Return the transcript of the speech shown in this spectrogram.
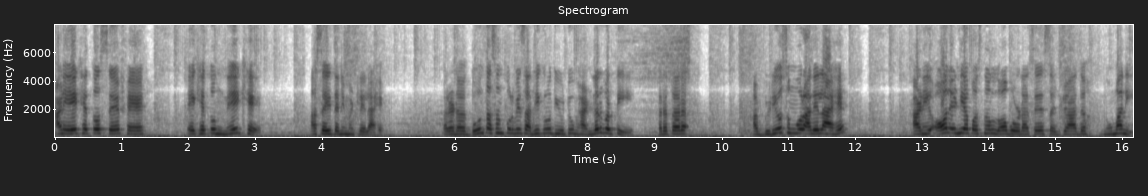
आणि एक हे तो सेफ है एक हे तो नेक है असंही त्यांनी म्हटलेलं आहे. कारण दोन तासांपूर्वीच अधिकृत यूट्यूब हँडलरवरती खरं तर हा व्हिडिओ समोर आलेला आहे. आणि ऑल इंडिया पर्सनल लॉ बोर्डाचे सज्जाद नुमानी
